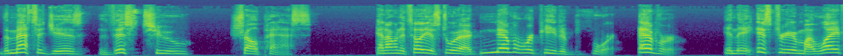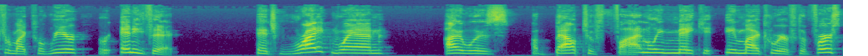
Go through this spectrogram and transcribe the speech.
the message is this too shall pass. And I'm going to tell you a story I've never repeated before, ever in the history of my life or my career or anything. It's right when I was about to finally make it in my career. For the first,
